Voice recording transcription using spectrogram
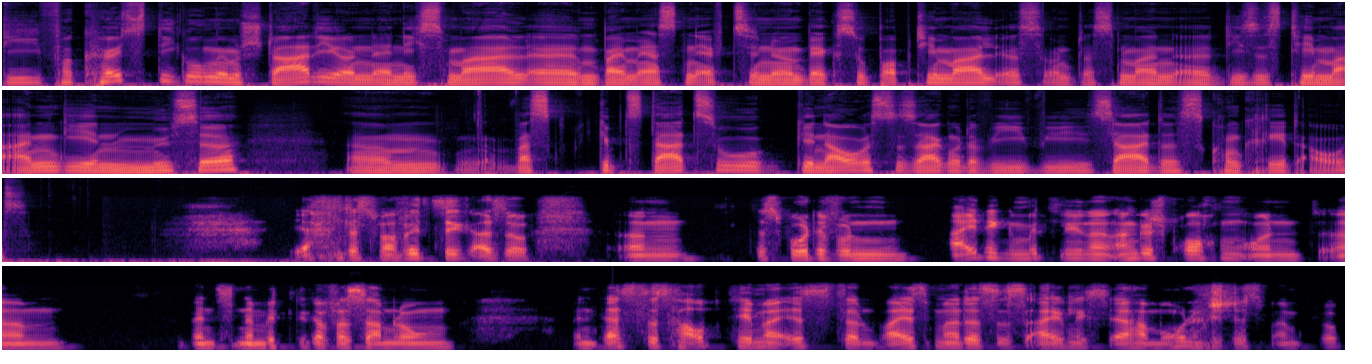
die Verköstigung im Stadion, nenne ich es mal, äh, beim ersten FC Nürnberg suboptimal ist und dass man äh, dieses Thema angehen müsse. Ähm, was gibt es dazu genaueres zu sagen oder wie, wie sah das konkret aus? Ja, das war witzig. Also ähm, das wurde von einigen Mitgliedern angesprochen und ähm, wenn es in der Mitgliederversammlung, wenn das das Hauptthema ist, dann weiß man, dass es eigentlich sehr harmonisch ist beim Club.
